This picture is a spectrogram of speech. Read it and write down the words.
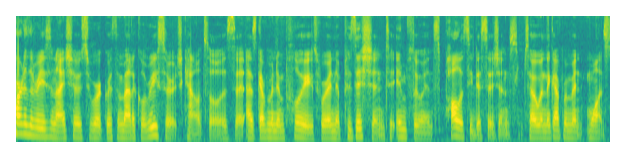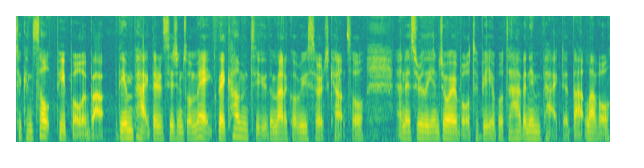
part of the reason I chose to work with the Medical Research Council is that as government employees, we're in a position to influence policy decisions. So when the government wants to consult people about the impact their decisions will make, they come to the Medical Research Council, and it's really enjoyable to be able to have an impact at that level.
